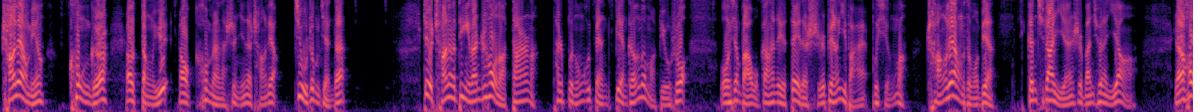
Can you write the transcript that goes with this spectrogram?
常量名。空格，然后等于，然后后面呢是您的常量，就这么简单。这个常量定义完之后呢，当然了，它是不能够变变更的嘛。比如说，我想把我刚才这个 day 的十变成一百，不行嘛？常量怎么变？跟其他语言是完全一样啊。然后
